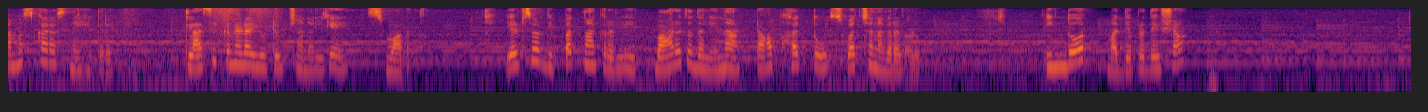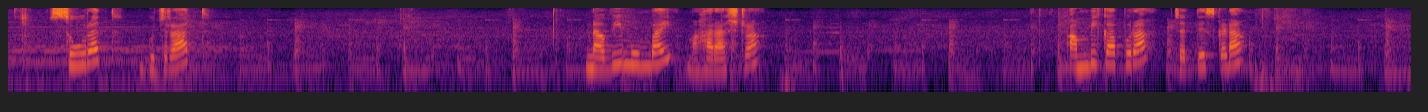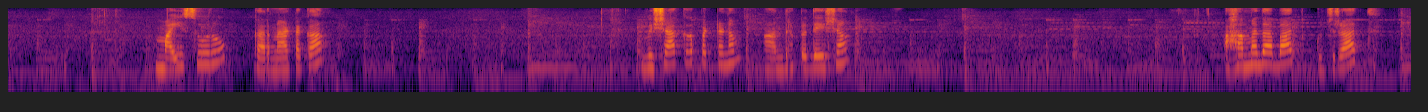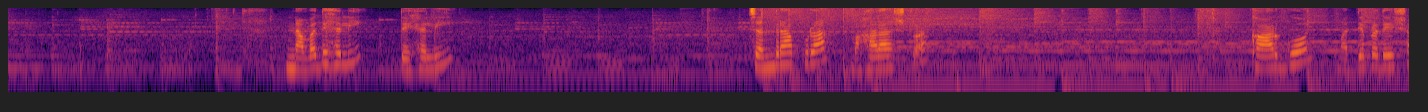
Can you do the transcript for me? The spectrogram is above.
ನಮಸ್ಕಾರ ಸ್ನೇಹಿತರೆ. Classic Kannada YouTube ಚಾನಲ್ಗೆ ಸ್ವಾಗತ. ಎರಡು ಸಾವಿರದ ಇಪ್ಪತ್ತ್ನಾಲ್ಕರಲ್ಲಿ ಭಾರತದಲ್ಲಿನ ಟಾಪ್ ಹತ್ತು ಸ್ವಚ್ಛ ನಗರಗಳು. ಇಂದೋರ್, ಮಧ್ಯಪ್ರದೇಶ, ಸೂರತ್, ಗುಜರಾತ್, ನವಿ ಮುಂಬೈ, ಮಹಾರಾಷ್ಟ್ರ, ಅಂಬಿಕಾಪುರ, ಛತ್ತೀಸ್ಗಢ ಮೈಸೂರು ಕರ್ನಾಟಕ. ವಿಶಾಖಪಟ್ಟಣಂ ಆಂಧ್ರ ಪ್ರದೇಶ. ಅಹಮದಾಬಾದ್ ಗುಜರಾತ್. ನವದೆಹಲಿ ದೆಹಲಿ. ಚಂದ್ರಾಪುರ ಮಹಾರಾಷ್ಟ್ರ. ಕಾರ್ಗೋನ್ ಮಧ್ಯಪ್ರದೇಶ.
